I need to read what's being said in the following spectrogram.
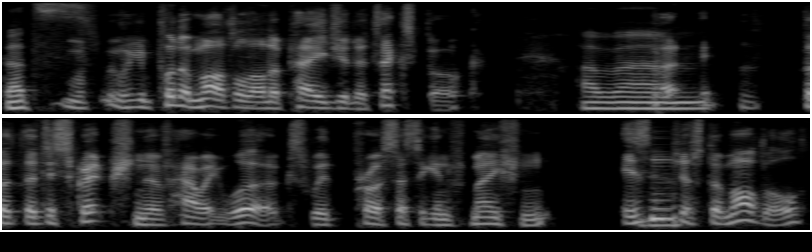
that's we can put a model on a page in a textbook, um... but, but the description of how it works with processing information isn't just a model.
